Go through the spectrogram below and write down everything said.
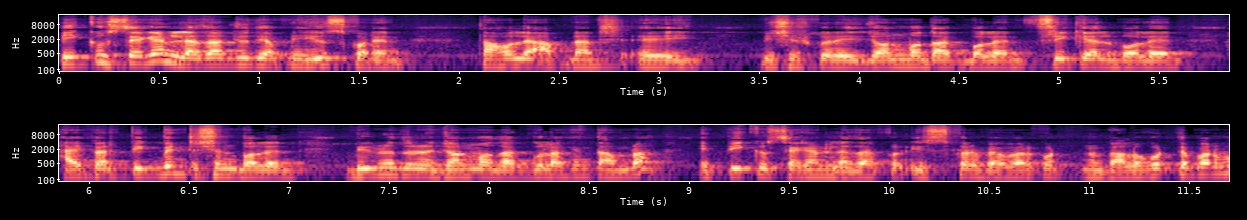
পিকু সেকেন্ড লেজার যদি আপনি ইউজ করেন, তাহলে আপনার এই বিশেষ করে এই জন্মদাগ বলেন, ফ্রিকেল বলেন হাইপার পিগমেন্টেশন বলেন, বিভিন্ন ধরনের জন্মদাগগুলো কিন্তু আমরা এই পিকু সেকেন্ড লেজার ইউজ করে ব্যবহার করতে ভালো করতে পারব।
